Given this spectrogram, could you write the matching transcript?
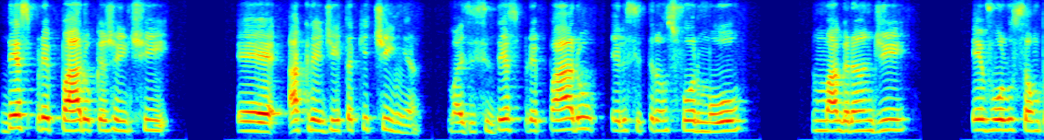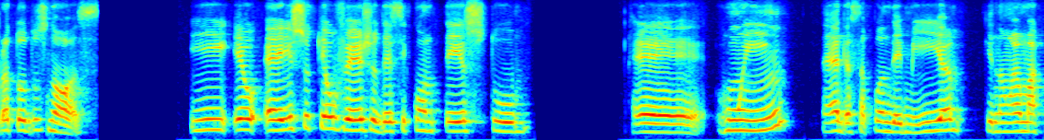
despreparo que a gente é, acredita que tinha. Mas esse despreparo, ele se transformou numa grande evolução para todos nós. E eu, é isso que eu vejo desse contexto é, ruim, né, dessa pandemia, que não é uma,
